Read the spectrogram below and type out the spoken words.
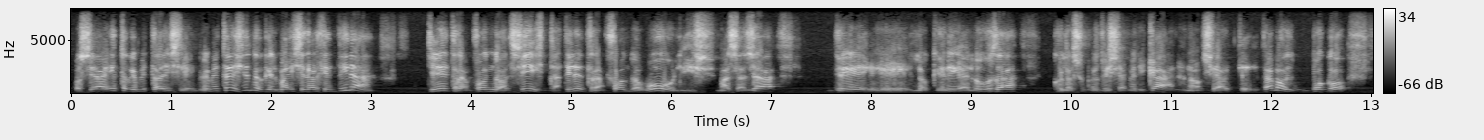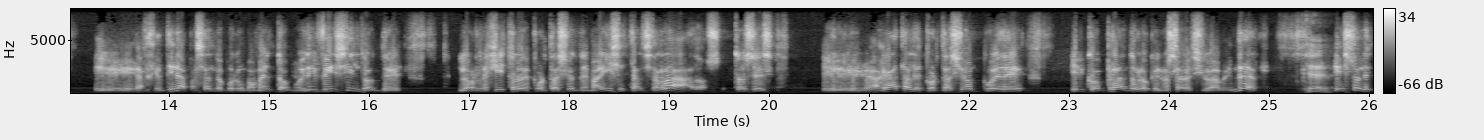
O sea, ¿esto que me está diciendo? Me está diciendo que el maíz en Argentina tiene trasfondo alcista, tiene trasfondo bullish, más allá de eh, lo que diga el USDA con la superficie americana, ¿no? O sea, estamos un poco eh, Argentina pasando por un momento muy difícil donde los registros de exportación de maíz están cerrados. Entonces, eh, Agata la exportación puede ir comprando lo que no sabe si va a vender. Eso le,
